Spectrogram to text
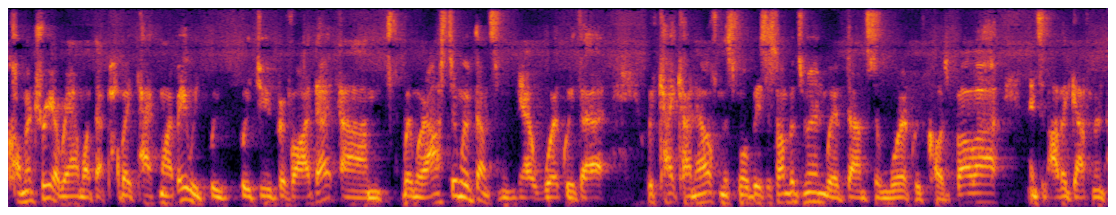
commentary around what that public pack might be, we, we, we do provide that um, when we're asked to. We've done some you know, work with, uh, with Kate Carnell from the Small Business Ombudsman. We've done some work with COSBOA and some other government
